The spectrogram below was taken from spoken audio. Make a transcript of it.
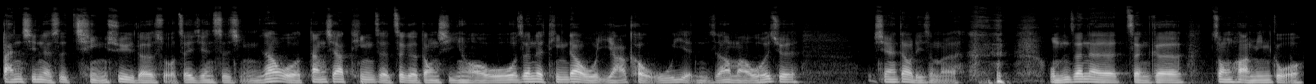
担心的是情绪勒索这件事情，你知道我当下听着这个东西哈，我真的听到我哑口无言，你知道吗？我会觉得现在到底怎么了？我们真的整个中华民国。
